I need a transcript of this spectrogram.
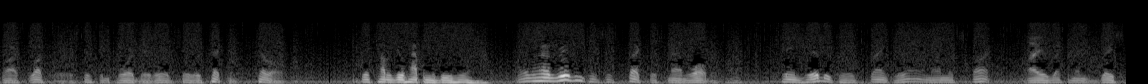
Clark Ruckler, assistant coordinator at Solar Technic, Terrell. Just how did you happen to be here? I've had reason to suspect this man Walbot. I came here because, frankly, I'm on the spot. I recommended Grayson.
